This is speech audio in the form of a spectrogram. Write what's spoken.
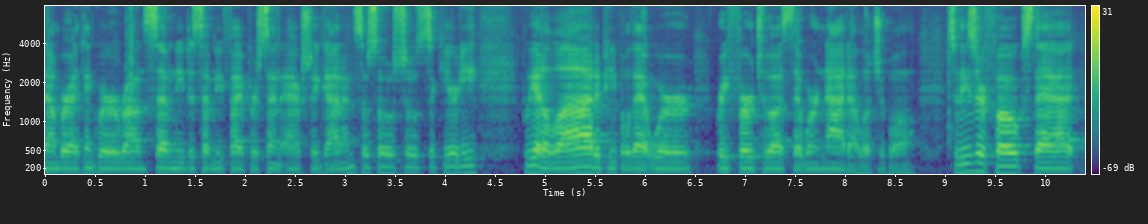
number. I think we're around 70 to 75 percent actually got on so- Social Security. We had a lot of people that were referred to us that were not eligible. So these are folks that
